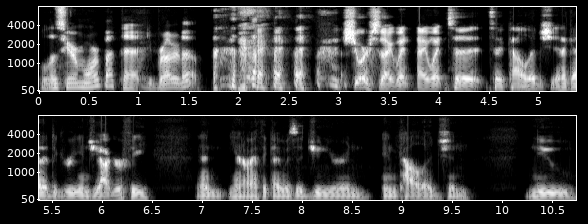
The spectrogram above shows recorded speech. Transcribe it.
well, let's hear more about that. You brought it up. sure. So I went I went to to college and I got a degree in geography, and you know I think I was a junior in in college and knew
